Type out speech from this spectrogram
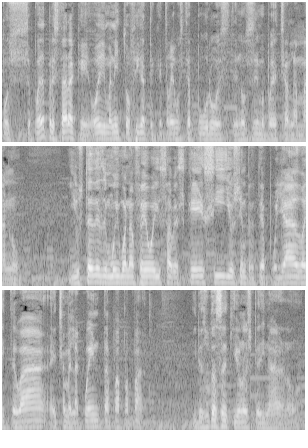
pues se puede prestar a que, oye manito, fíjate que traigo este apuro, este, no sé si me puede echar la mano y ustedes de muy buena fe, y ¿sabes qué? Sí, yo siempre te he apoyado, ahí te va, échame la cuenta, pa, pa, pa. Y resulta ser que yo no les pedí nada, ¿no?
